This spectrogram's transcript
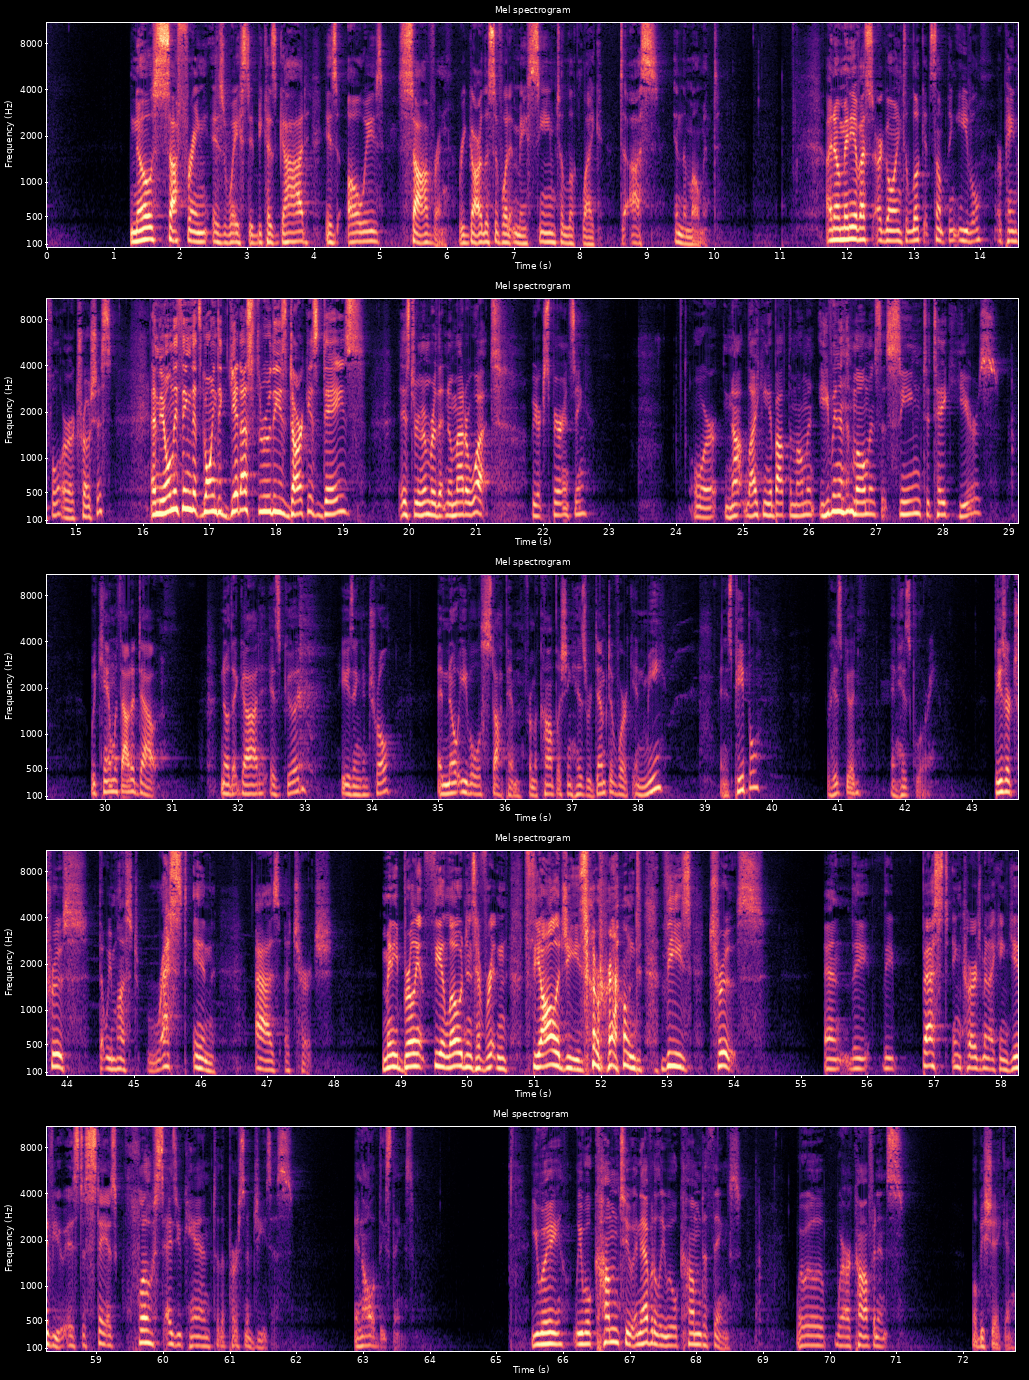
No suffering is wasted because God is always sovereign, regardless of what it may seem to look like to us in the moment. I know many of us are going to look at something evil or painful or atrocious, and the only thing that's going to get us through these darkest days is to remember that no matter what we are experiencing or not liking about the moment, even in the moments that seem to take years, we can without a doubt know that God is good, He is in control, and no evil will stop Him from accomplishing His redemptive work in me and His people for His good and His glory. These are truths that we must rest in as a church. Many brilliant theologians have written theologies around these truths. And the, the best encouragement I can give you is to stay as close as you can to the person of Jesus in all of these things. You will, we will come to, inevitably, we will come to things where, we'll, where our confidence will be shaken.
